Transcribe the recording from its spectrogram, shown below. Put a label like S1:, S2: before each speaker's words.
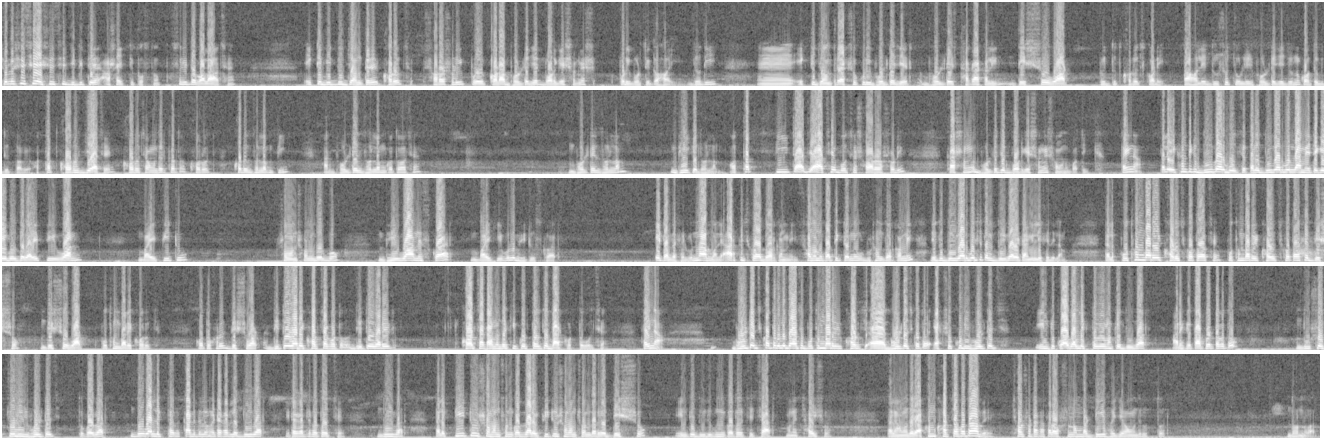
S1: চলে এসেছে এসএসসি জিডিতে আসা একটি প্রশ্ন। প্রশ্নটিতে বলা আছে, একটি বিদ্যুৎ যন্ত্রের খরচ সরাসরি প্রয়োগ করা ভোল্টেজের বর্গের সঙ্গে পরিবর্তিত হয়। যদি একটি যন্ত্র একশো কুড়ি ভোল্টেজের ভোল্টেজ থাকাকালীন দেড়শো ওয়াট বিদ্যুৎ খরচ করে, তাহলে দুশো চল্লিশ ভোল্টেজের জন্য কত বিদ্যুৎ পাবে? অর্থাৎ খরচ যে আছে, খরচ আমাদের কত? খরচ খরচ ধরলাম পি আর ভোল্টেজ ধরলাম কত আছে? ভোল্টেজ ধরলাম ভিকে ধরলাম। অর্থাৎ পিটা যে আছে বলছে সরাসরি কার সঙ্গে? ভোল্টেজের বর্গের সঙ্গে সমানুপাতিক। তাই না? তাহলে এখান থেকে দুইবার বলছে। তাহলে দুইবার বললে আমি এটাকে বলতে পারি P one by P two সমান সমান বলব। ভি ওয়ান স্কোয়ার বাই কি বলব? ভি টু স্কোয়ার এটাতে ফেলব। নর্মালি আর কিছু করার দরকার নেই। সমানুপাতিকটা নিয়ে উঠানোর দরকার নেই। যেহেতু দুইবার বলছে, তাহলে দুইবার এটা আমি লিখে দিলাম। তাহলে প্রথমবারের খরচ কত আছে? প্রথমবারের খরচ কত আছে? দেড়শো। দেড়শো ওয়াট প্রথমবারের খরচ। কত খরচ? দেড়শো ওয়াট। দ্বিতীয়বারের খরচা কত? দ্বিতীয়বারের খরচাটা আমাদের কি করতে হচ্ছে? বার করতে বলছে। তাই না? ভোল্টেজ কত বলে দেওয়া আছে? প্রথমবারের খরচ ভোল্টেজ কত? একশো কুড়ি ভোল্টেজ। ইন্টু কবার লিখতে হবে আমাকে দুবার। আর এখানে তারপরটা কত? দুশো চল্লিশ ভোল্টেজ। তো কয়বার? দুবার লিখতে হবে। কাটে দিলাম, এটা কাটলে দুইবার। এটা কাটলে কত হচ্ছে? দুইবার। তাহলে পি টু সমান সমান কত দাঁড়াবে? পি টু সমান সমান দাঁড়াবে দেড়শো। ইন্টু দুই দুগুণে কত হচ্ছে? চার মানে ছয়শো। তাহলে আমাদের এখন খরচা কত হবে? ছশো টাকা। তাহলে অপশন নম্বর ডি হয়ে যাবে আমাদের উত্তর। ধন্যবাদ।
